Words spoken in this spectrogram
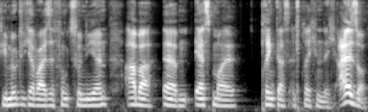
die möglicherweise funktionieren, aber ähm, erstmal bringt das entsprechend nicht. Also,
